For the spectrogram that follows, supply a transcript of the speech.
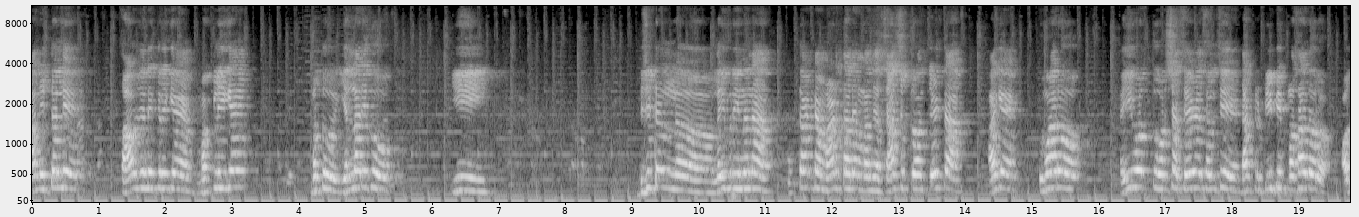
ಆ ನಿಟ್ಟಲ್ಲಿ ಸಾರ್ವಜನಿಕರಿಗೆ, ಮಕ್ಕಳಿಗೆ ಮತ್ತು ಎಲ್ಲರಿಗೂ ಈ ಡಿಜಿಟಲ್ ಲೈಬ್ರರಿನ ಉದ್ಘಾಟನೆ ಮಾಡ್ತಾರೆ ಮಾನ್ಯ ಶಾಸಕರು ಅಂತ ಹೇಳ್ತಾ, ಹಾಗೆ ಸುಮಾರು ಐವತ್ತು ವರ್ಷ ಸೇವೆ ಸಲ್ಲಿಸಿ ಡಾಕ್ಟರ್ ಪಿ ಪಿ ಪ್ರಸಾದ್ ಅವರು ಅವ್ರ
